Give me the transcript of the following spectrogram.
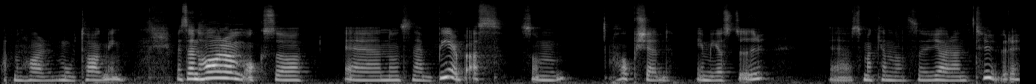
att man har mottagning. Men sen har de också eh, någon sån här beerbus som Hopshed är med och styr. Eh, så man kan alltså göra en tur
